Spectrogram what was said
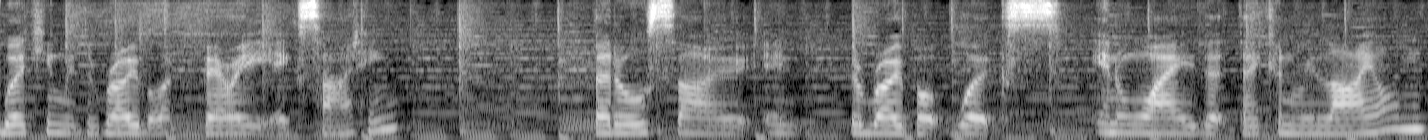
working with the robot very exciting, but also it, the robot works in a way that they can rely on.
